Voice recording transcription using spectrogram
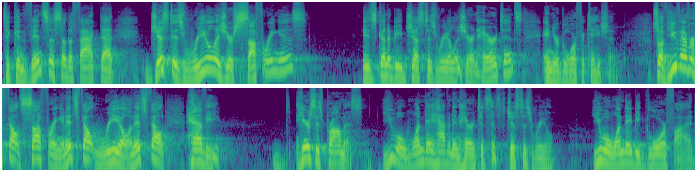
to convince us of the fact that just as real as your suffering is, is going to be just as real as your inheritance and your glorification. So if you've ever felt suffering and it's felt real and it's felt heavy, here's his promise. You will one day have an inheritance that's just as real. You will one day be glorified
